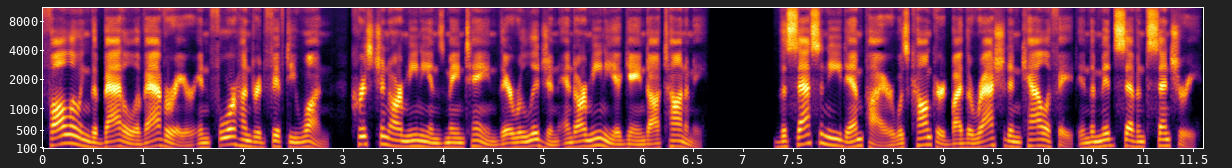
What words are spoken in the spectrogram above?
Following the Battle of Avarayer in 451, Christian Armenians maintained their religion and Armenia gained autonomy. The Sassanid Empire was conquered by the Rashidun Caliphate in the mid 7th century,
